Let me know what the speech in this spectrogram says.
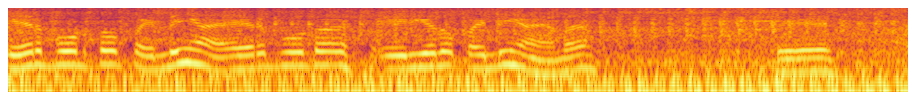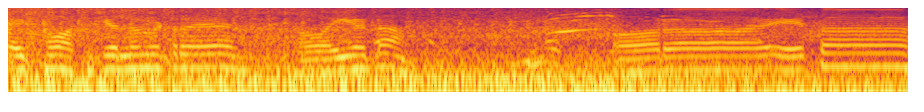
에어ਪੋਰਟ ਤੋਂ ਪਹਿਲਾਂ ਹੀ ਆਇਆ। 에어ਪੋਰਟ ਏਰੀਆ ਤੋਂ ਪਹਿਲਾਂ ਹੀ ਆ ਜਾਂਦਾ। ਤੇ ਇੱਥੋਂ 8 ਕਿਲੋਮੀਟਰ ਹੈ ਹਵਾਈ ਅੱਡਾ। ਔਰ ਇਹ ਤਾਂ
